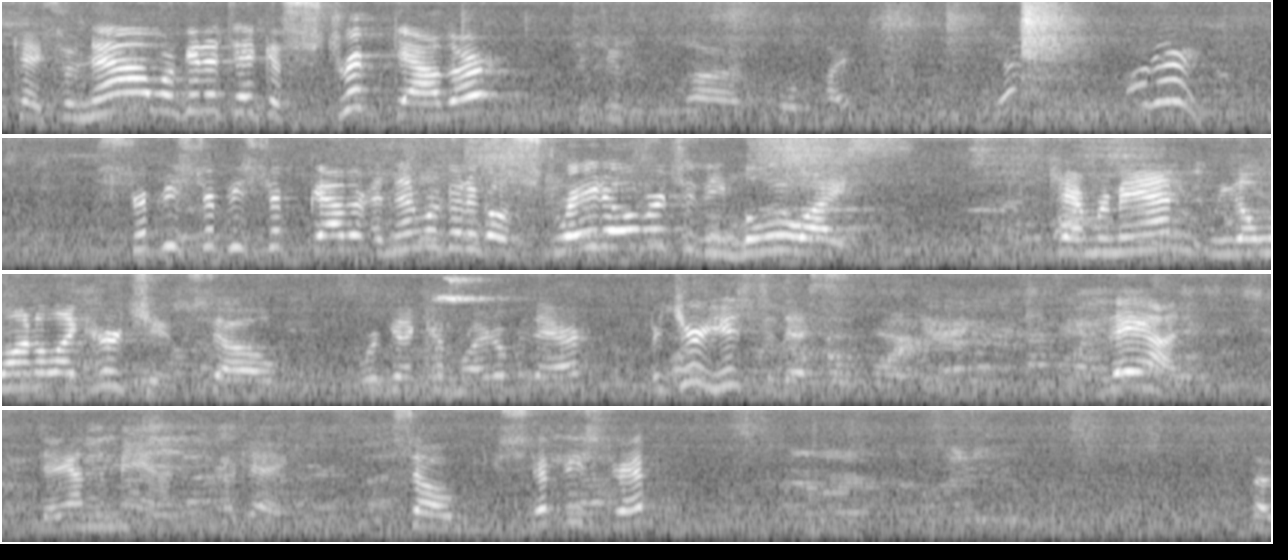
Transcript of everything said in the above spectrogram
Okay, so now we're gonna take a strip gather. Did you uh, cool the pipe? Yeah. Okay. Strippy, strippy, strip gather, and then we're gonna go straight over to the blue ice. Cameraman, we don't want to like hurt you, so we're gonna come right over there. But you're used to this. Dan, Dan the man. Okay. So strippy, strip. Hi,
